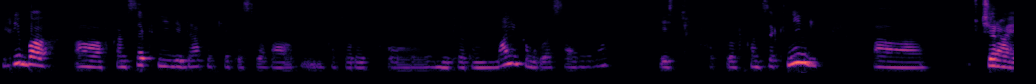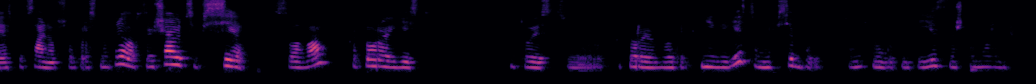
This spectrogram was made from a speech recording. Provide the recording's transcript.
Либо а, в конце книги, да, какие-то слова, которых нет в этом маленьком глоссарии, да, есть в, в конце книги. А, вчера я специально все просмотрела, встречаются все слова, которые есть, то есть, э, которые в этой книге есть, они все будут. Они могут быть. Единственное, что может быть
